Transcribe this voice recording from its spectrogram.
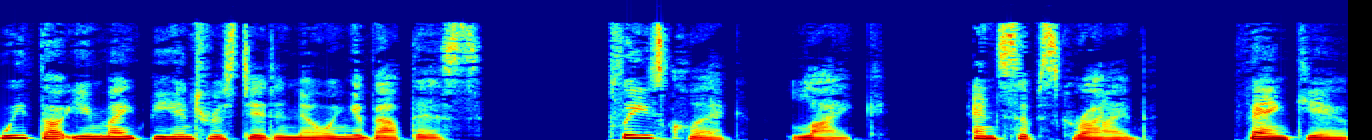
We thought you might be interested in knowing about this. Please click like and subscribe. Thank you.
